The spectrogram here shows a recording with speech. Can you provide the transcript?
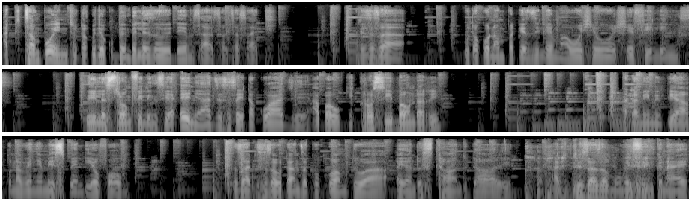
at some point utakuja kubembeleza huyo dem sasa sasa ati. Ati sasa utakuwa unampatia zile mawoshe uoshe feelings zile strong feelings ya hey, ni aje sasa itakuwa aje hapa ukicross hii boundary hata mimi pia kuna venye mi spend hiyo form. Sasa ati sasa utaanza kukua mtu wa i understand darling. Ati sasa mumesink naye.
